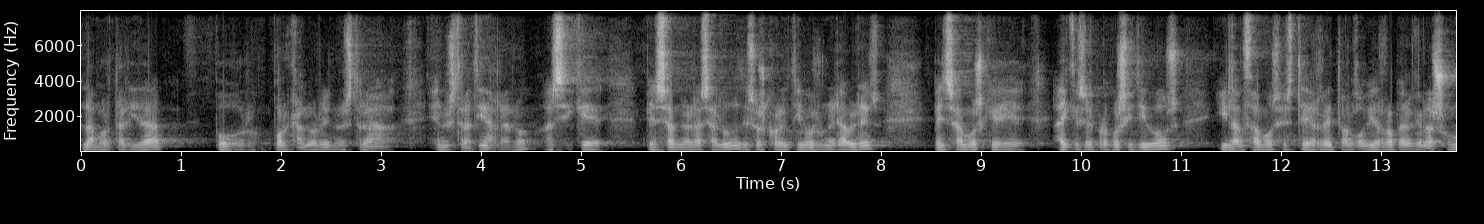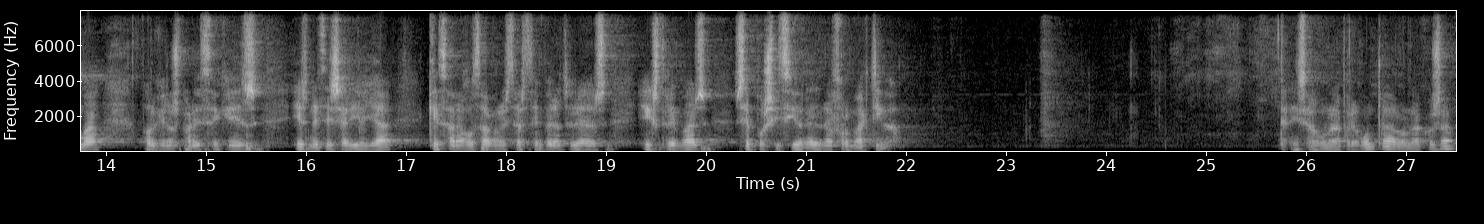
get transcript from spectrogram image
la mortalidad por, por, calor en nuestra, en nuestra tierra. ¿no? Así que pensando en la salud de esos colectivos vulnerables, pensamos que hay que ser propositivos y lanzamos este reto al Gobierno para que lo asuma porque nos parece que es, es necesario ya que Zaragoza con estas temperaturas extremas se posicione de una forma activa. ¿Tenéis alguna pregunta, alguna cosa?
